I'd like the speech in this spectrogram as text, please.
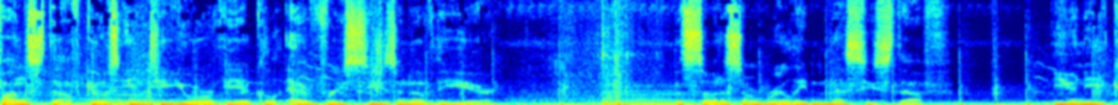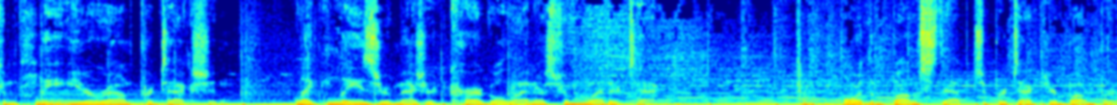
Fun stuff goes into your vehicle every season of the year. But so does some really messy stuff. You need complete year round protection, like laser measured cargo liners from WeatherTech. Or the BumpStep to protect your bumper.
